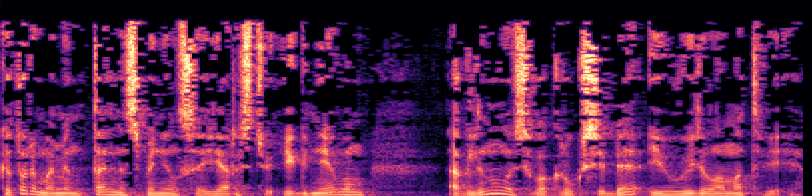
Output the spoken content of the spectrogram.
который моментально сменился яростью и гневом, оглянулась вокруг себя и увидела Матвея.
